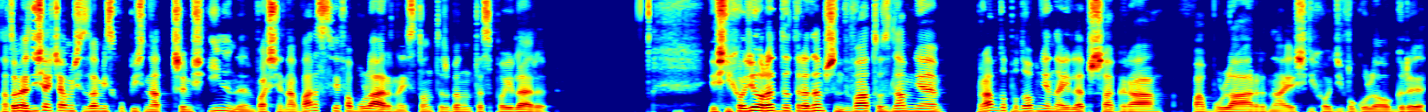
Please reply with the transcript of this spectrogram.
Natomiast dzisiaj chciałbym się z Wami skupić nad czymś innym, właśnie na warstwie fabularnej, stąd też będą te spoilery. Jeśli chodzi o Red Dead Redemption 2, to jest dla mnie prawdopodobnie najlepsza gra fabularna, jeśli chodzi w ogóle o gry,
